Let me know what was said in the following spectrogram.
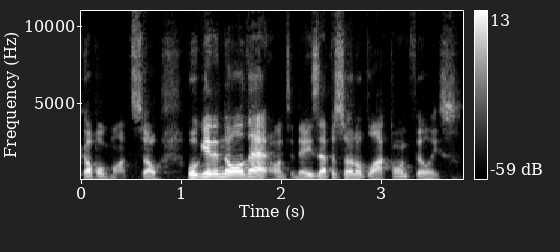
couple months. So we'll get into all that on today's episode of Locked On Phillies.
